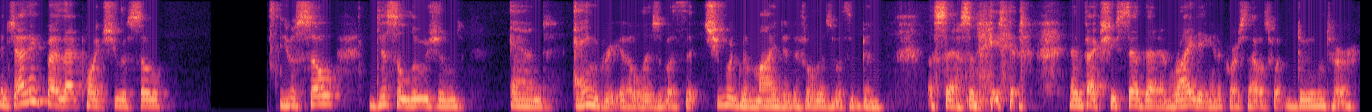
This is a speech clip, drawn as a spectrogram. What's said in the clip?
And I think by that point she was so she was so disillusioned and angry at Elizabeth that she wouldn't have minded if Elizabeth had been assassinated. in fact, she said that in writing, and of course, that was what doomed her.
